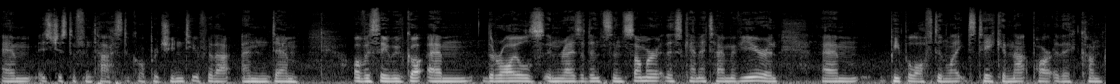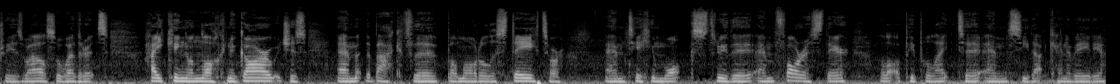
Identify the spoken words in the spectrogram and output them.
um, it's just a fantastic opportunity for that. And um, obviously we've got um, the royals in residence in summer at this kind of time of year, and um, people often like to take in that part of the country as well. So whether it's hiking on Lochnagar, which is um, at the back of the Balmoral estate, or um, taking walks through the um, forest there, a lot of people like to um, see that kind of area.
